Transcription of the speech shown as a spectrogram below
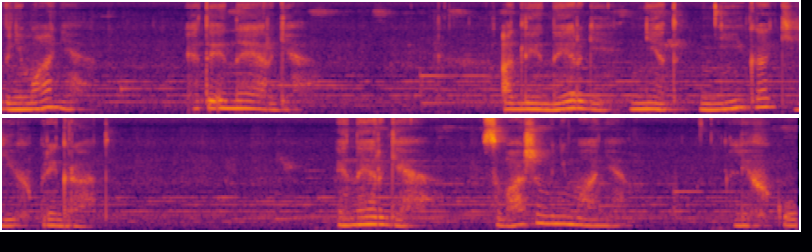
Внимание – это энергия. А для энергии нет никаких преград. Энергия с вашим вниманием легко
